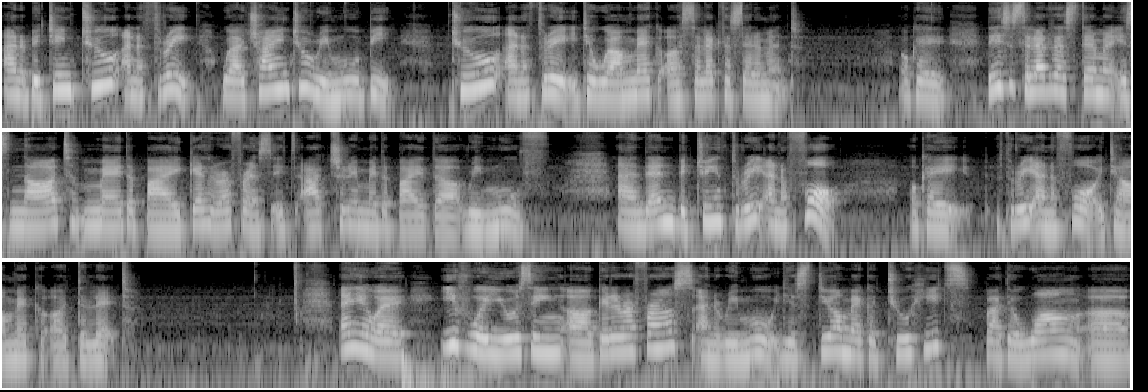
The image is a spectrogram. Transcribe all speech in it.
And between 2 and 3, we are trying to remove B. 2 and 3, it will make a select statement. Okay, this select statement is not made by get reference, it's actually made by the remove. And then between 3 and 4, okay, 3 and 4, it will make a delete. Anyway, if we're using a get reference and remove, it still make two hits, but one uh,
